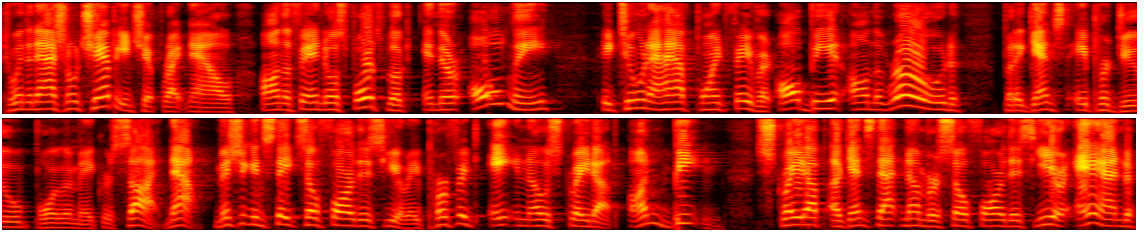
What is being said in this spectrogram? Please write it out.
to win the national championship right now on the FanDuel Sportsbook. And they're only a two and a half point favorite, albeit on the road, but against a Purdue Boilermakers side. Now, Michigan State so far this year, a perfect 8 0 straight up, unbeaten straight up against that number so far this year, and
